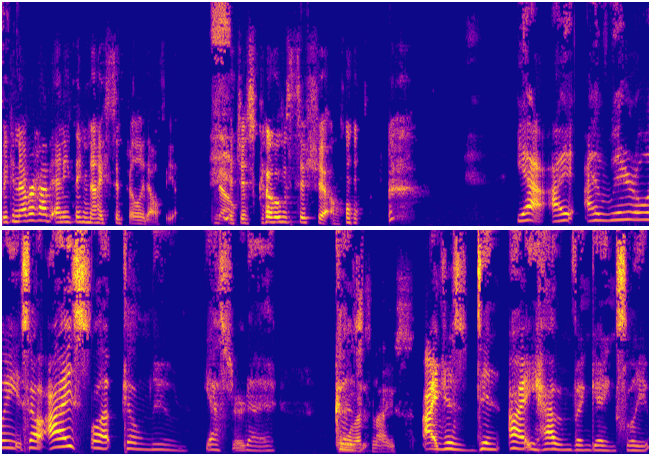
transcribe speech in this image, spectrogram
We can never have anything nice in Philadelphia. No. It just goes to show. Yeah, I I literally so I slept till noon yesterday oh, because that's nice. I just didn't. I haven't been getting sleep,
